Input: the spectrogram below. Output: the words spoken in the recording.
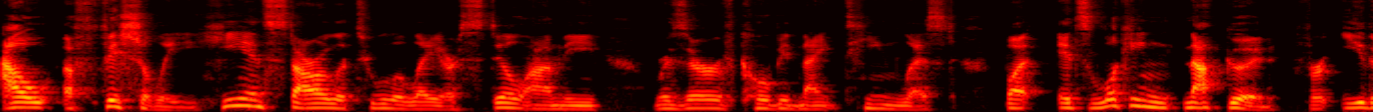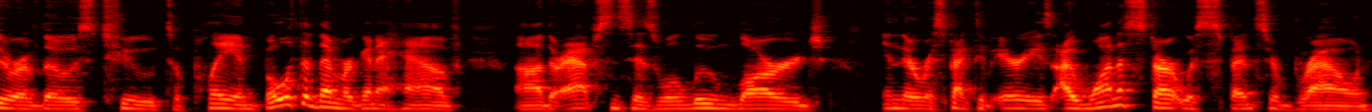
out officially. He and Star Lotulelei are still on the reserve COVID nineteen list, but it's looking not good for either of those two to play, and both of them are going to have uh, their absences will loom large in their respective areas. I want to start with Spencer Brown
